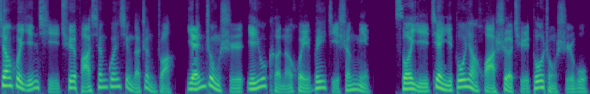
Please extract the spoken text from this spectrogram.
将会引起缺乏相关性的症状，严重时也有可能会危及生命。所以建议多样化摄取多种食物，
